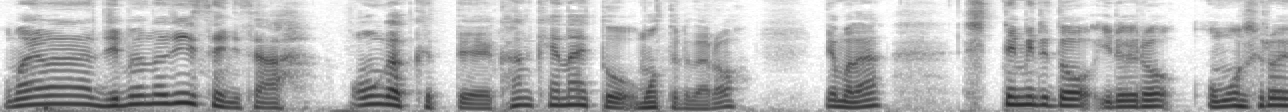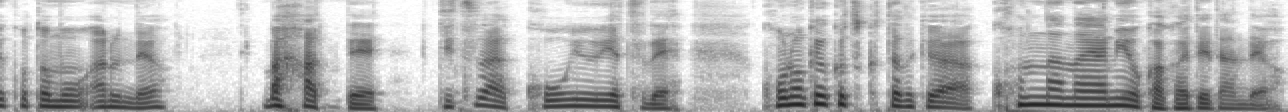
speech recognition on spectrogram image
お前は自分の人生にさ、音楽って関係ないと思ってるだろ？でもな、知ってみると色々面白いこともあるんだよ。バッハって実はこういうやつで、この曲作った時はこんな悩みを抱えてたんだよ。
